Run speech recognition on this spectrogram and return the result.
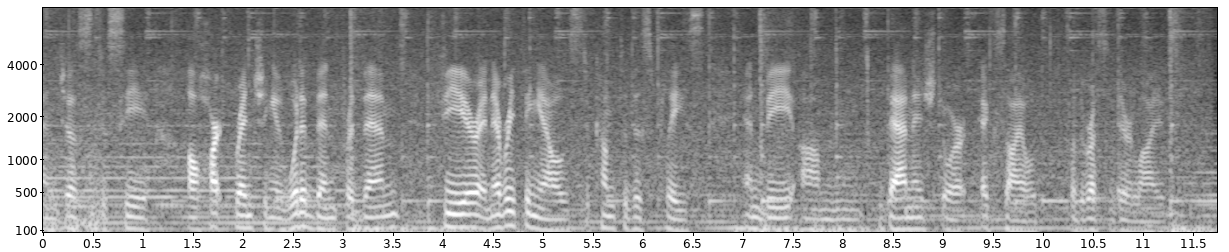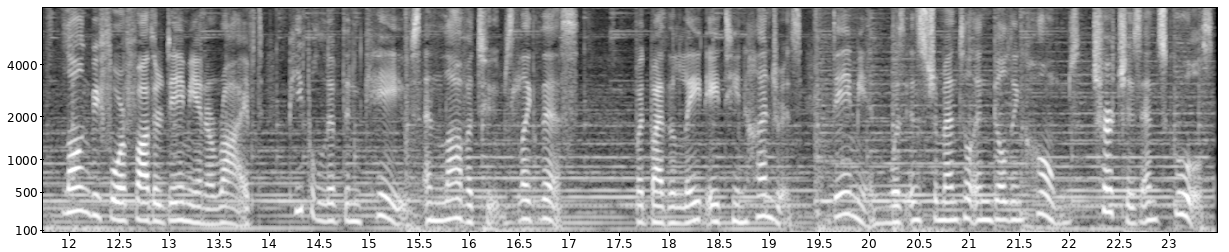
and just to see how heart-wrenching it would have been for them, fear and everything else to come to this place and be um, banished or exiled for the rest of their lives. Long before Father Damien arrived, people lived in caves and lava tubes like this. But by the late 1800s, Damien was instrumental in building homes, churches, and schools.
